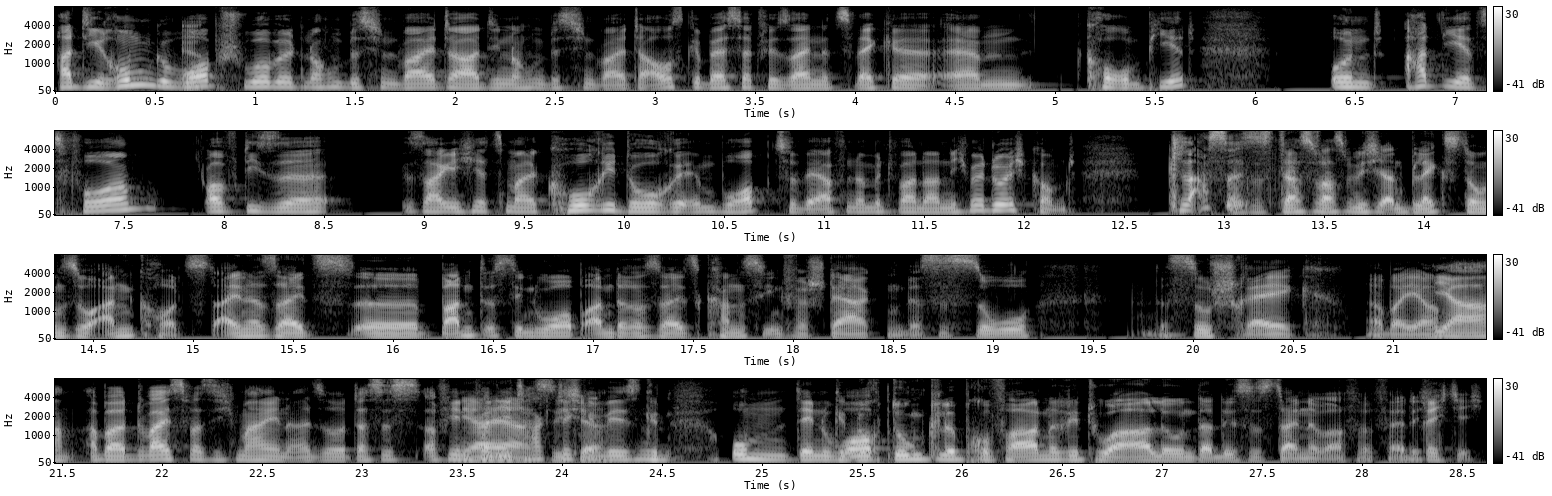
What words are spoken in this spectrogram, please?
Hat die rumgeworbt, schwurbelt noch ein bisschen weiter, hat die noch ein bisschen weiter ausgebessert für seine Zwecke, ähm, korrumpiert und hat die jetzt vor, auf diese, sage ich jetzt mal, Korridore im Warp zu werfen, damit man da nicht mehr durchkommt. Klasse. Das ist das, was mich an Blackstone so ankotzt. Einerseits äh, band es den Warp, andererseits kann es ihn verstärken. Das ist so, das ist so schräg. Aber ja. ja, aber du weißt, was ich meine. Also, das ist auf jeden Ja, Fall die ja, Taktik sicher. gewesen, um den Genug Warp dunkle, profane Rituale und dann ist es deine Waffe. Fertig. richtig,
